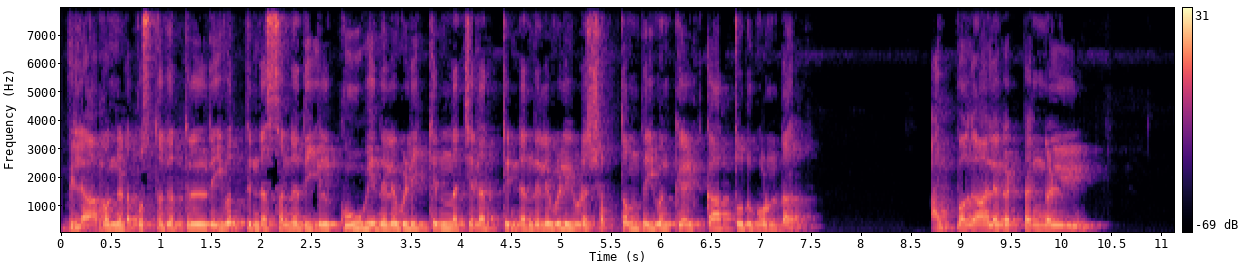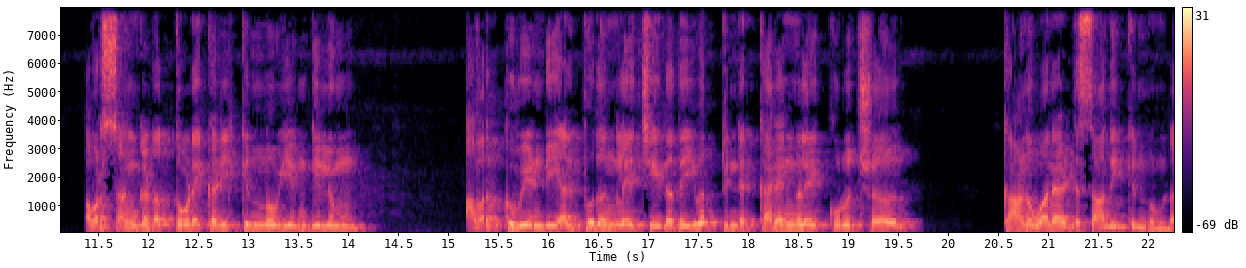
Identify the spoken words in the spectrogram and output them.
വിലാപങ്ങളുടെ പുസ്തകത്തിൽ ദൈവത്തിന്റെ സന്നദ്ധിയിൽ കൂവി നിലവിളിക്കുന്ന ജനത്തിന്റെ നിലവിളിയുടെ ശബ്ദം ദൈവം കേൾക്കാത്തതുകൊണ്ട് അല്പകാലഘട്ടങ്ങൾ അവർ സങ്കടത്തോടെ കഴിക്കുന്നു എങ്കിലും അവർക്കു വേണ്ടി അത്ഭുതങ്ങളെ ചെയ്ത ദൈവത്തിന്റെ കരങ്ങളെക്കുറിച്ച് കാണുവാനായിട്ട് സാധിക്കുന്നുണ്ട്.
